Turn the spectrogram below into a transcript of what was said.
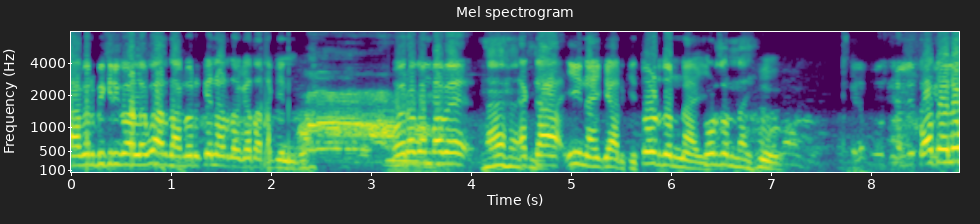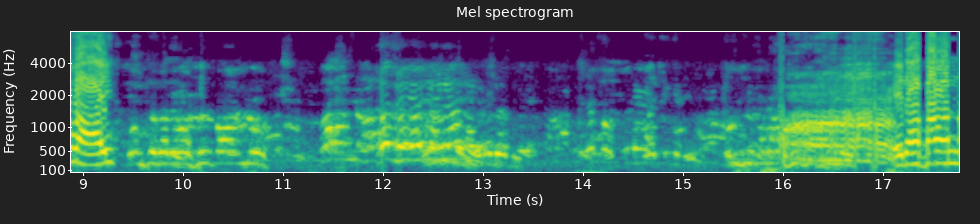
তাদের বিক্রি করা লাগবে আর যাদের কেনার দরকার তারা কিনবো। ওই রকম ভাবে একটা ই নাই কি আর কি তোর জন্য নাই। তোর জন্য নাই। হুম। কত হলো ভাই? এটা বাউান্ন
